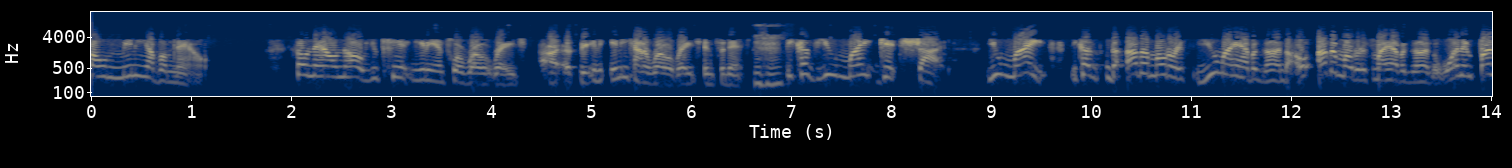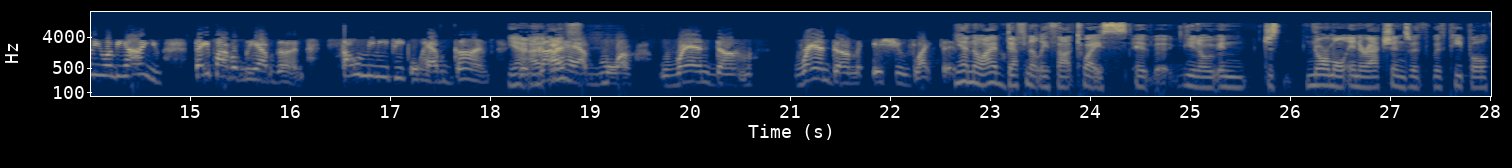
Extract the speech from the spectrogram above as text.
so many of them now. So now, no, you can't get into a road rage, uh, any kind of road rage incident mm-hmm. because you might get shot. You might, because the other motorists, you might have a gun. The other motorists might have a gun. The one in front of you and behind you, they probably have guns. So many people have guns. Yeah, You're gonna I've... have more random random issues like this. Yeah, no, I've definitely thought twice, eh, you know, in just normal interactions with, with people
